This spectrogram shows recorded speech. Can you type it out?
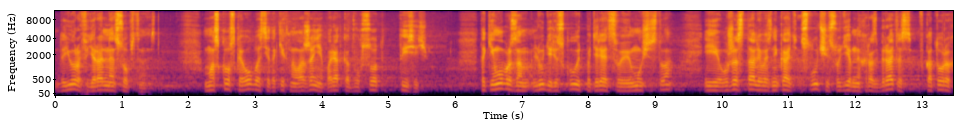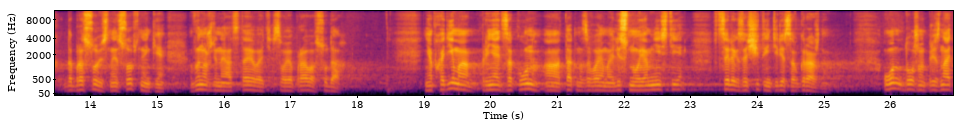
де юра федеральная собственность. В Московской области таких наложений порядка 200 тысяч. Таким образом, люди рискуют потерять свое имущество, и уже стали возникать случаи судебных разбирательств, в которых добросовестные собственники вынуждены отстаивать свое право в судах. Необходимо принять закон о так называемой лесной амнистии в целях защиты интересов граждан. Он должен признать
